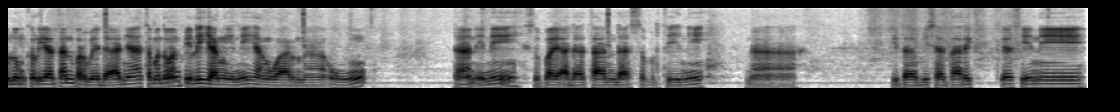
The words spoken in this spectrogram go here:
belum kelihatan perbedaannya. Teman-teman pilih yang ini yang warna ungu. Dan ini supaya ada tanda seperti ini. Nah kita bisa tarik ke sini.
